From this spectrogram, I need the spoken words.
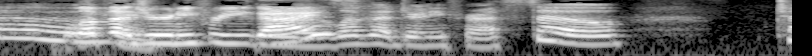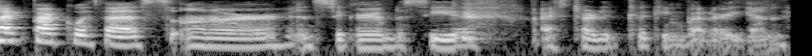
Oh, Love that journey for you guys. know, love that journey for us. So, check back with us on our Instagram to see if I started cooking better again.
